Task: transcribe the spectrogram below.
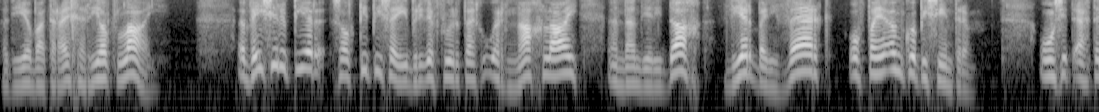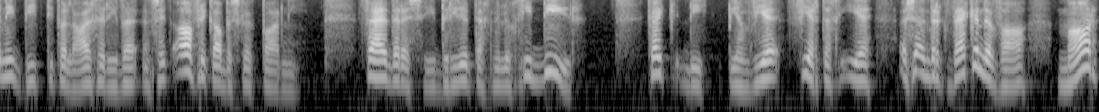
dat jy jou battery gereeld laai. 'n Wes-Europeër sal tipies sy hybride voertuig oornag laai en dan deur die dag weer by die werk of by 'n inkopiesentrum. Ons het egter nie die tipe laaigeriewe in Suid-Afrika beskikbaar nie. Verder is hybride tegnologie duur. Kyk, die BMW 40e is 'n indrukwekkende wa, maar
